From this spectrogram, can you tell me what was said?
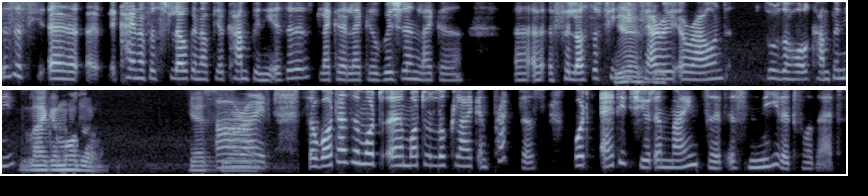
This is uh, a kind of a slogan of your company, is it? Like a like a vision, like a a, a philosophy yes, you carry yes. around through the whole company? Like a motto. Yes. All right. right. So, what does a mot- uh, motto look like in practice? What attitude and mindset is needed for that?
